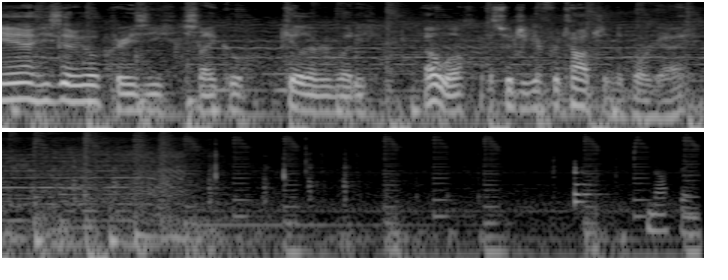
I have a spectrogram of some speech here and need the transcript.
Yeah, he's gonna go crazy, psycho, kill everybody. Oh well, that's what you get for taunting the poor guy. Nothing.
